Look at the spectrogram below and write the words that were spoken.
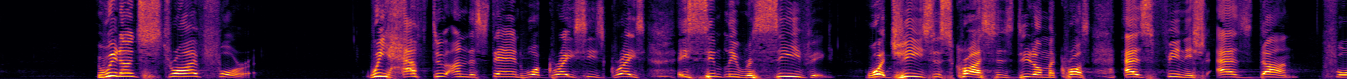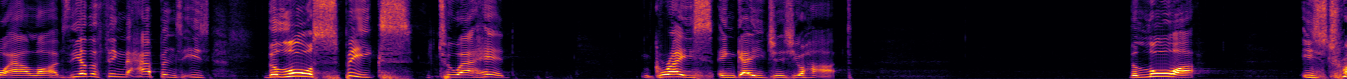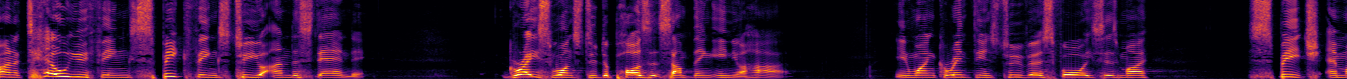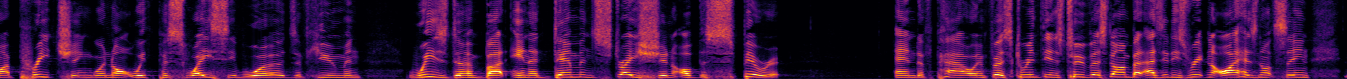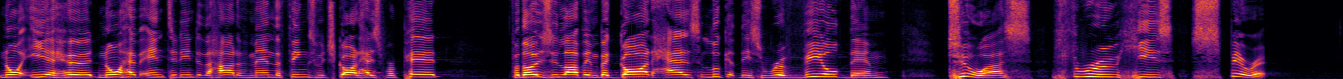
We don't strive for it. We have to understand what grace is. Grace is simply receiving what Jesus Christ has did on the cross as finished, as done for our lives. The other thing that happens is the law speaks to our head. Grace engages your heart. The law is trying to tell you things, speak things to your understanding. Grace wants to deposit something in your heart. In 1 Corinthians 2, verse 4, he says, My speech and my preaching were not with persuasive words of human wisdom, but in a demonstration of the Spirit and of power. In 1 Corinthians 2, verse 9, but as it is written, eye has not seen, nor ear heard, nor have entered into the heart of man the things which God has prepared for those who love him. But God has, look at this, revealed them to us through his Spirit.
